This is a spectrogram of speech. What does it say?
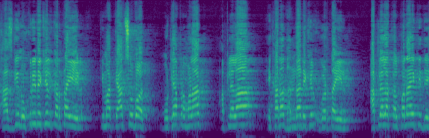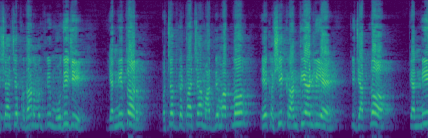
खाजगी नोकरी देखील करता येईल किंवा त्याचसोबत मोठ्या प्रमाणात आपल्याला एखादा धंदा देखील उघडता येईल. आपल्याला कल्पना आहे की देशाचे प्रधानमंत्री मोदीजी यांनी तर बचत गटाच्या माध्यमातून एक अशी क्रांती आणली आहे की ज्यातनं त्यांनी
